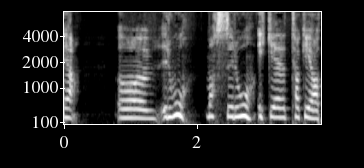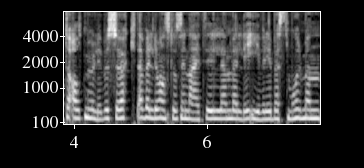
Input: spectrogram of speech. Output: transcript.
Ja. Og ro. Masse ro. Ikke takke ja til alt mulig besøk. Det er veldig vanskelig å si nei til en veldig ivrig bestemor, men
